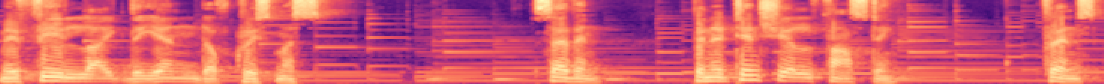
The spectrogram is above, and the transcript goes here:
may feel like the end of Christmas. 7 penitential fasting. Friends,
